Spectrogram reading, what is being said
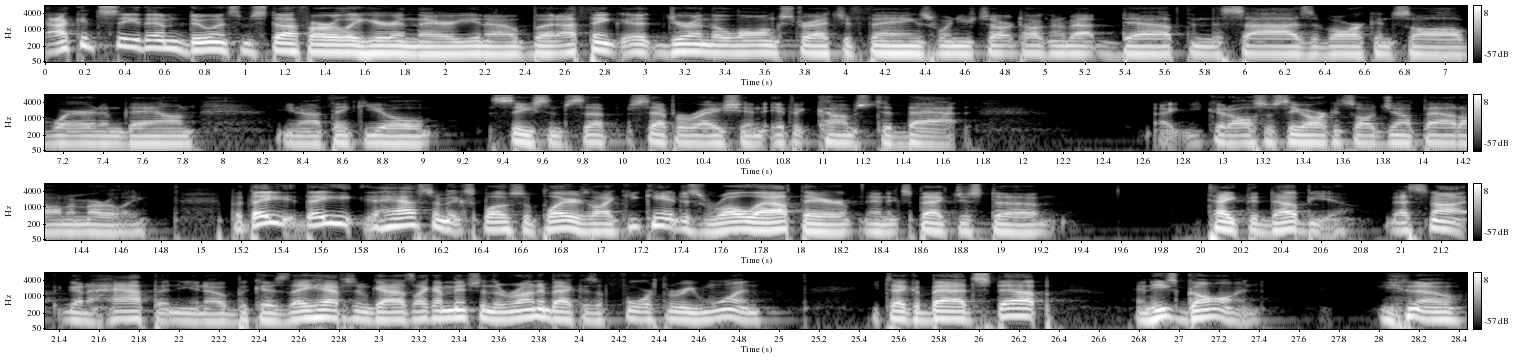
I could see them doing some stuff early here and there, you know, but I think uh, during the long stretch of things, when you start talking about depth and the size of Arkansas wearing them down, you know, I think you'll see some sep- separation if it comes to that. Uh, you could also see Arkansas jump out on them early, but they they have some explosive players. Like you can't just roll out there and expect just to take the W. That's not going to happen, you know, because they have some guys. Like I mentioned, the running back is a four three one. You take a bad step, and he's gone. You know,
